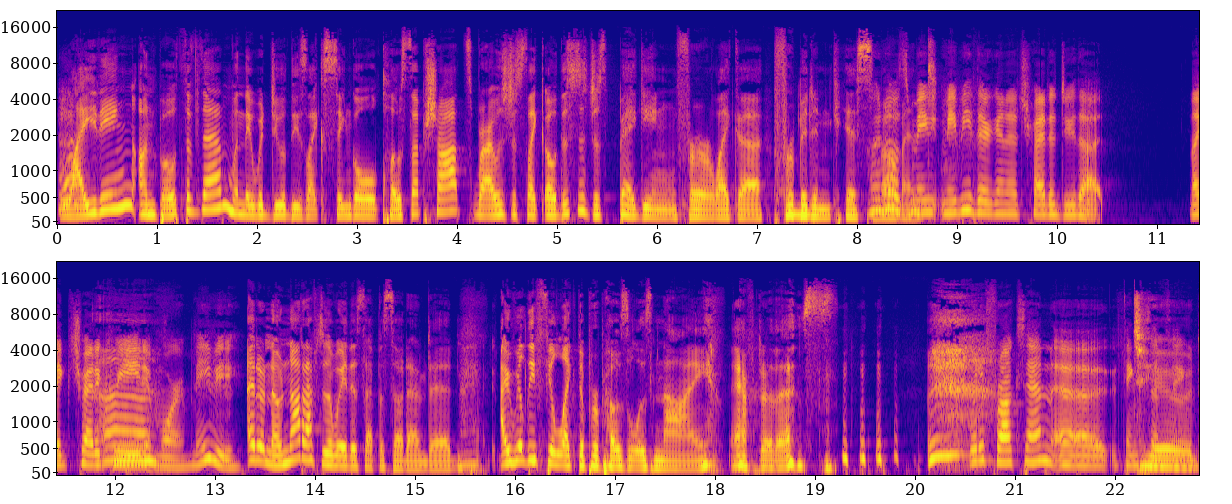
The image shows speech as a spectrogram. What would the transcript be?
lighting on both of them when they would do these like single close-up shots where i was just like oh this is just begging for like a forbidden kiss Who moment knows? Maybe maybe they're gonna try to do that. Like try to create Uh, it more. Maybe. I don't know. Not after the way this episode ended. I really feel like the proposal is nigh after this. What if Roxanne uh, thinks Dude. something?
